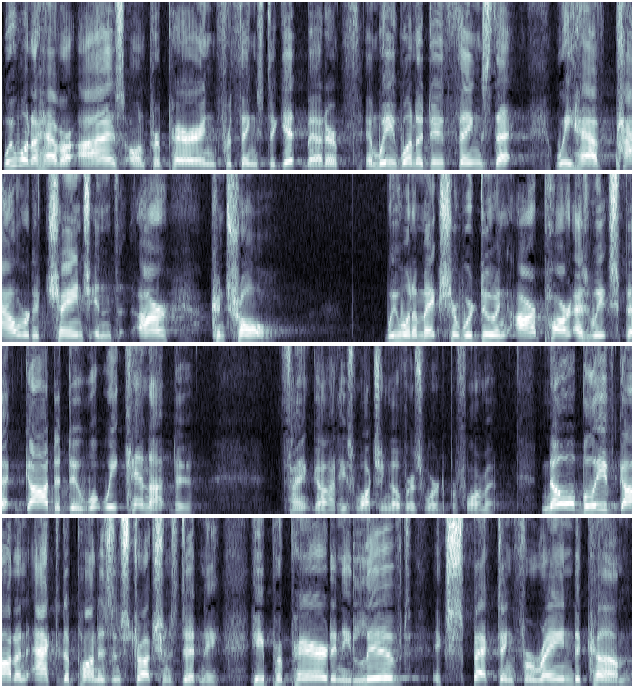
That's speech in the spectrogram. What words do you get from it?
We want to have our eyes on preparing for things to get better, and we want to do things that we have power to change in our control. We want to make sure we're doing our part as we expect God to do what we cannot do. Thank God, He's watching over His word to perform it. Noah believed God and acted upon His instructions, didn't he? He prepared and he lived expecting for rain to come.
